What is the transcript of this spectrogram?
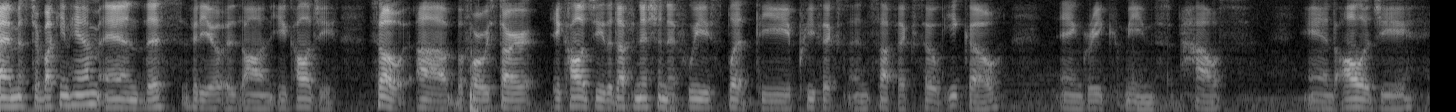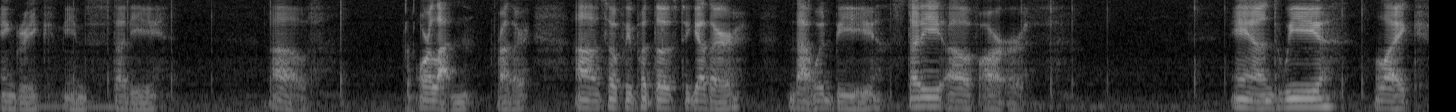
Hi, I'm Mr. Buckingham, and this video is on ecology. So, uh, before we start, ecology, the definition, if we split the prefix and suffix, so eco in Greek means house, and ology in Greek means study of, or Latin, rather. Um, so if we put those together, that would be study of our earth. And we like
